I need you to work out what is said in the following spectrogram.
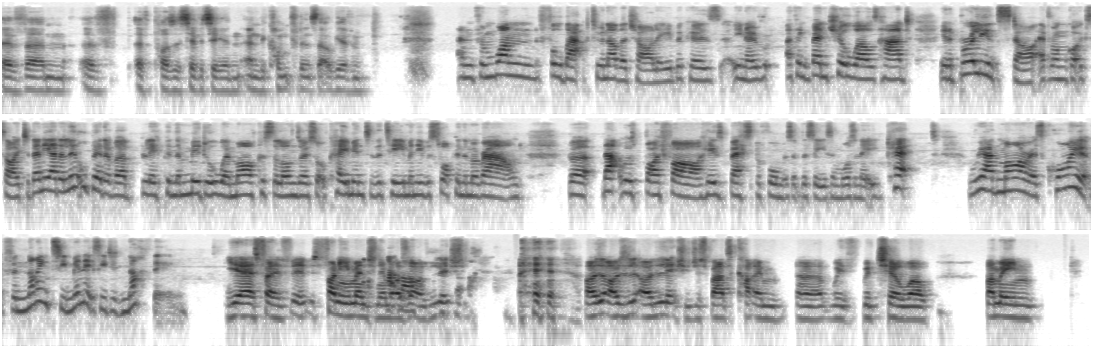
of um, of, of positivity and, and the confidence that will give him. And from one fullback to another, Charlie, because you know I think Ben Chilwell's had he had a brilliant start. Everyone got excited. Then he had a little bit of a blip in the middle where Marcos Alonso sort of came into the team and he was swapping them around. But that was by far his best performance of the season, wasn't it? He kept Riyad Mahrez quiet for 90 minutes. He did nothing. Yeah, it's funny. It's funny you mentioned him. I was, I was literally, I was, I was, I was literally just about to cut him uh, with with Chilwell. I mean,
